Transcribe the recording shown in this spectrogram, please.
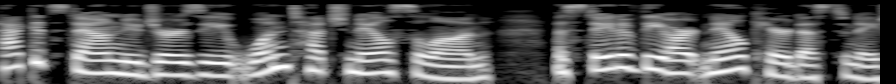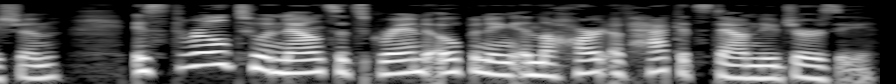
Hackettstown, New Jersey One Touch Nail Salon, a state of the art nail care destination, is thrilled to announce its grand opening in the heart of Hackettstown, New Jersey.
